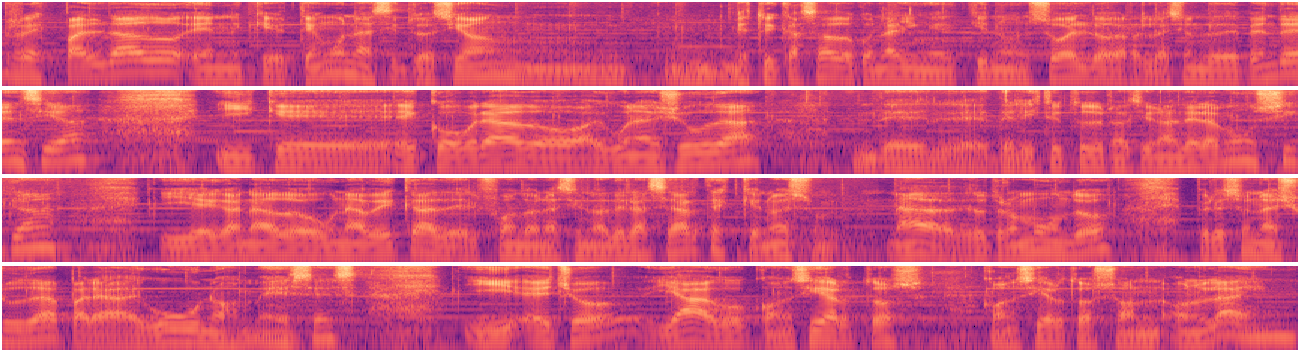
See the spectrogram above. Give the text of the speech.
respaldado en que tengo una situación, estoy casado con alguien que tiene un sueldo de relación de dependencia y que he cobrado alguna ayuda del, Instituto Nacional de la Música y he ganado una beca del Fondo Nacional de las Artes, que no es nada del otro mundo, pero es una ayuda para algunos meses y he hecho y hago conciertos, conciertos son online,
